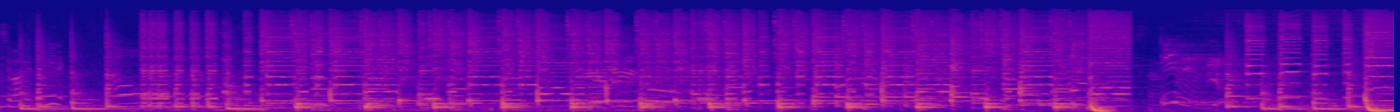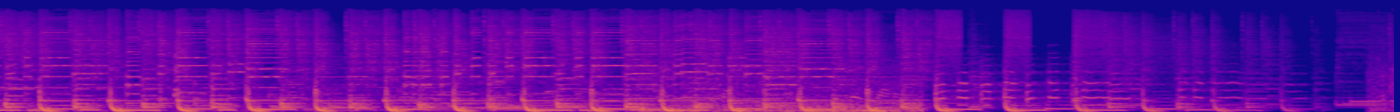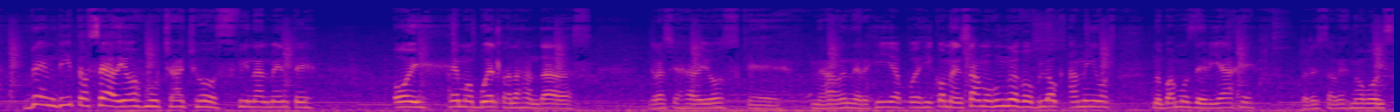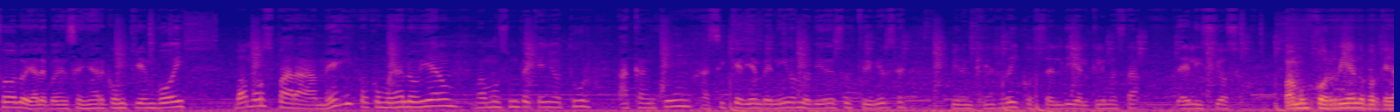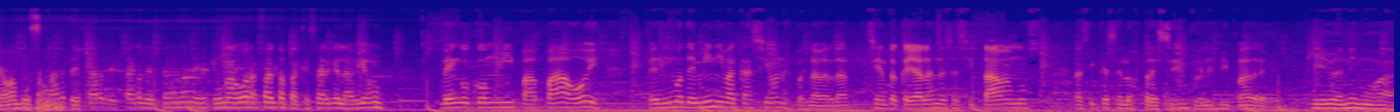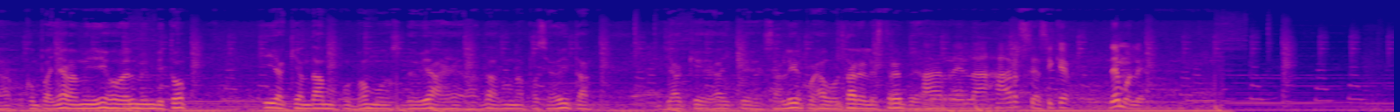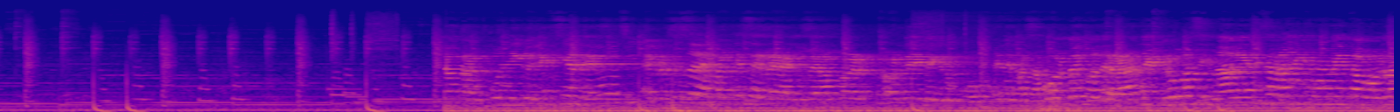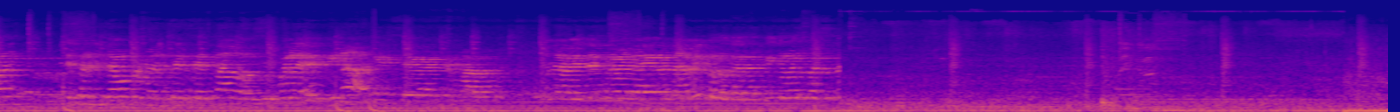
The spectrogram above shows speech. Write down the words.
se va a meter, mire. Bendito sea Dios muchachos, finalmente hoy hemos vuelto a las andadas. Gracias a Dios que me ha dado energía pues y comenzamos un nuevo vlog amigos. Nos vamos de viaje, pero esta vez no voy solo, ya les voy a enseñar con quién voy. Vamos para México, como ya lo vieron, vamos un pequeño tour a Cancún, así que bienvenidos, no olviden suscribirse. Miren qué rico está el día, el clima está delicioso. Vamos corriendo porque ya vamos tarde, tarde, tarde, tarde. Una hora falta para que salga el avión. Vengo con mi papá hoy. Venimos de mini vacaciones, pues la verdad siento que ya las necesitábamos. Así que se los presento, él es mi padre. ven. Aquí venimos a acompañar a mi hijo, él me invitó y aquí andamos, pues vamos de viaje a dar una paseadita, ya que hay que salir pues a botar el estrés. ¿verdad? A relajarse, así que démosle.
